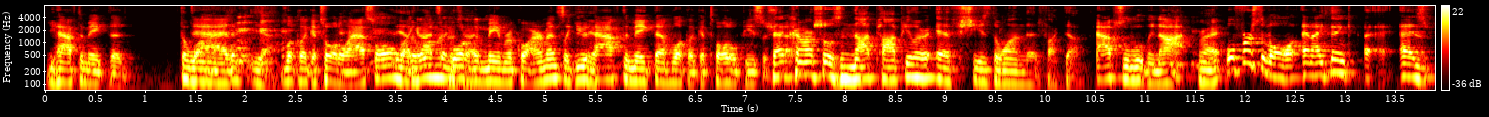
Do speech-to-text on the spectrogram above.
you have to make the The woman, dad yeah. look like a total asshole? Yeah, like that's like woman one of the main requirements. Like you Yeah. have to make them look like a total piece of That shit. That commercial is not popular if she's the one that fucked up. absolutely not. Right. well first of all and i think uh, as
